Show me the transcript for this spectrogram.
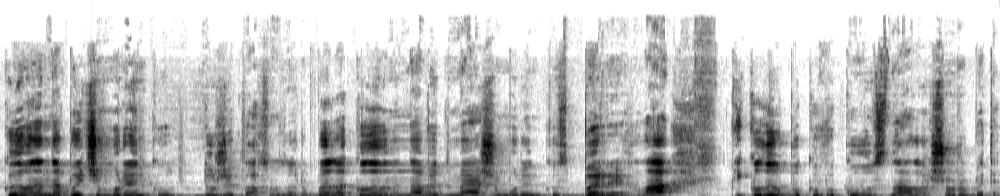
Коли вона на бичому ринку дуже класно заробила, коли вона на ведмежому ринку зберегла. І коли в боковику знала, що робити,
